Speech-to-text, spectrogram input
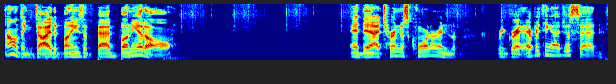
I don't think Die the Bunny's a bad bunny at all. And then I turn this corner and regret everything I just said.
